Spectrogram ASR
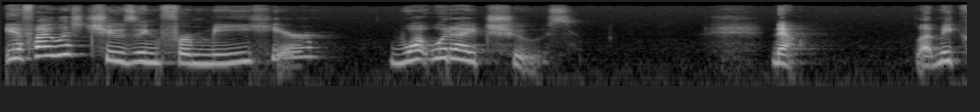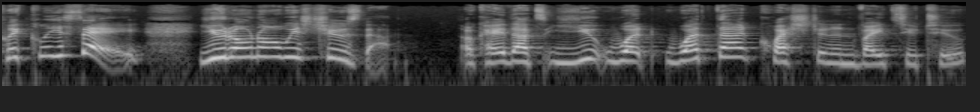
if I was choosing for me here, what would I choose? Now, let me quickly say, you don't always choose that. Okay, that's you what what that question invites you to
